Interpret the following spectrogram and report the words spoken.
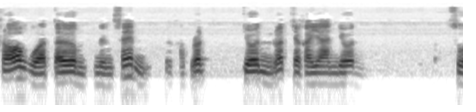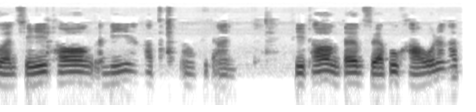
พร้อมหัวเติม1เส้นนะครับรถยนต์รถจักรยานยนต์ ส่วนสีทองอันนี้นะครับเอาผิดอัน สีทองเติมเสือภูเขานะครับ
